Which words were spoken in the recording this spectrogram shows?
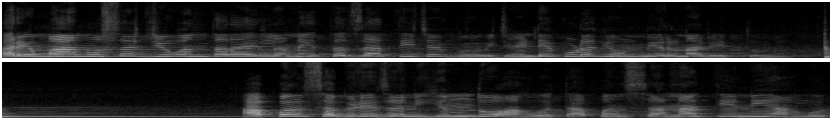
अरे माणूसच जिवंत राहिला नाही तर जातीच्या झेंडे कुठं घेऊन मिरणार आहेत तुम्ही? आपण सगळेजण हिंदू आहोत आपण सनातिनी आहोत.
